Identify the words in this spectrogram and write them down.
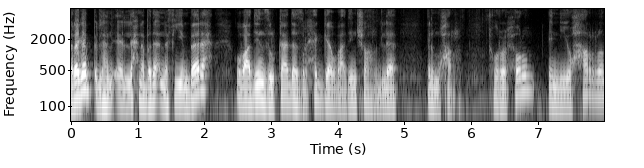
رجب اللي, هن... اللي إحنا بدأنا فيه امبارح وبعدين ذو القعدة ذو الحجة وبعدين شهر الله المحرم. شهور الحرم إن يحرم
